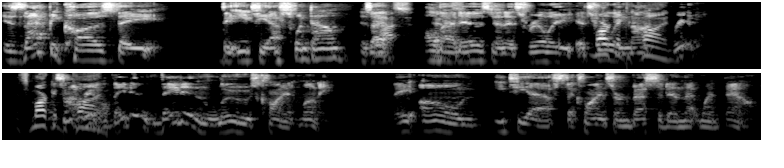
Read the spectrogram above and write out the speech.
is that because they the ETFs went down? Is that Yes. all Yes. that is? And it's really it's Market really decline. not real. It's market It's not decline. real. They didn't they didn't lose client money. They own ETFs that clients are invested in that went down.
